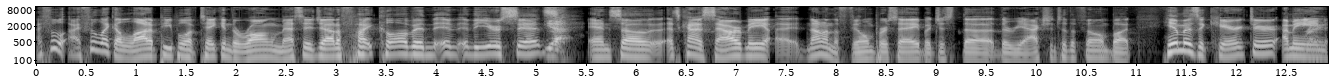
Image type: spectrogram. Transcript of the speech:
I feel I feel like a lot of people have taken the wrong message out of Fight Club in, in, in the years since. Yeah. and so that's kind of soured me. Uh, not on the film per se, but just the the reaction to the film. But him as a character, I mean,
